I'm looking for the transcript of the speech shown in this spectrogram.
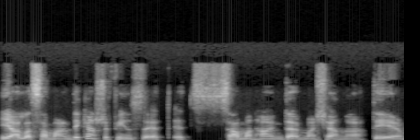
i alla sammanhang. Det kanske finns ett, ett sammanhang där man känner att det är,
